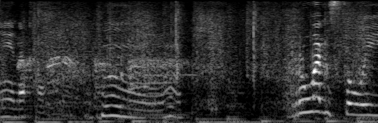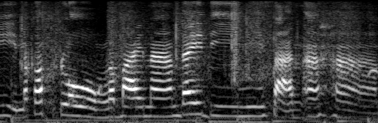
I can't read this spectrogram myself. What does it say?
นี่นะคะร่วนซุยแล้วก็โปร่งระบายน้ำได้ดีมีสารอาหาร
